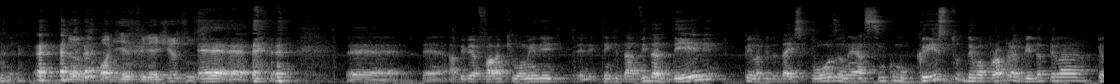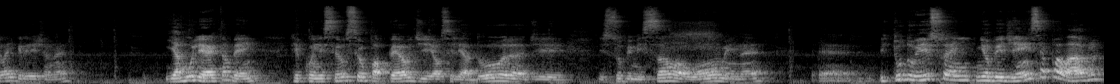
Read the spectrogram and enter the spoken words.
não, pode referir a Jesus. É, é, é, é, a Bíblia fala que o homem ele, ele tem que dar a vida dele pela vida da esposa, né? Assim como Cristo deu a própria vida pela, pela igreja, né? E a mulher também reconheceu o seu papel de auxiliadora, de, de submissão ao homem, né? É, e tudo isso é em, em obediência à palavra,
